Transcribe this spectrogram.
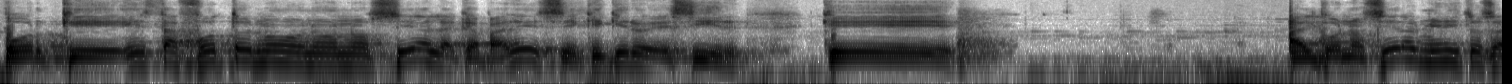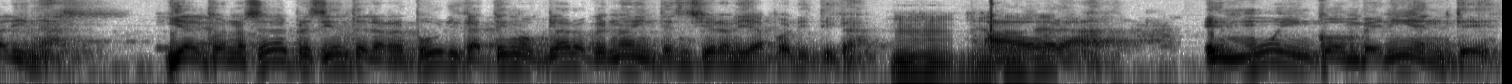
porque esta foto no, no, no sea la que aparece. ¿Qué quiero decir? Que al conocer al ministro Salinas y al conocer al presidente de la República, tengo claro que no hay intencionalidad política. Ahora, es muy inconveniente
